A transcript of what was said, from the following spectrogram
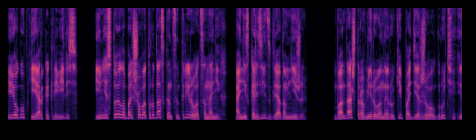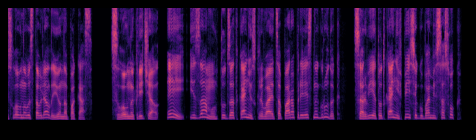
Ее губки ярко кривились, и мне стоило большого труда сконцентрироваться на них, а не скользить взглядом ниже. Бандаж травмированной руки поддерживал грудь и словно выставлял ее на показ. Словно кричал «Эй, Изаму, тут за тканью скрывается пара прелестных грудок. Сорви эту ткань и впейся губами в сосок.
